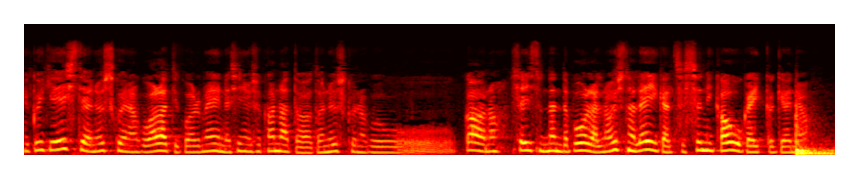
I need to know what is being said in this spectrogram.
ja kuigi Eesti on justkui nagu alati, kui Armeenias inimesed kannatavad, on justkui nagu ka noh, seisnud nende poolel no üsna leigelt, sest see on nii kauge ikkagi, on ju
